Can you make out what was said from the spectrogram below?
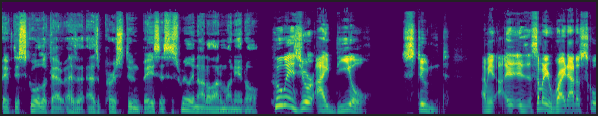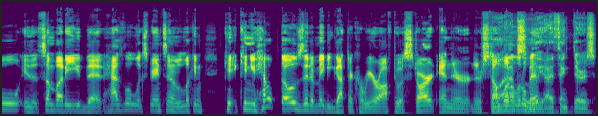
if the school looked at as a as a per student basis, it's really not a lot of money at all. Who is your ideal student? I mean, is it somebody right out of school? Is it somebody that has a little experience and are looking? Can, can you help those that have maybe got their career off to a start and they're they're stumbling oh, a little bit? I think there's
